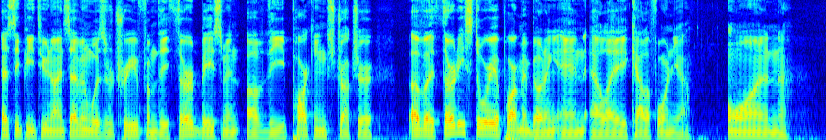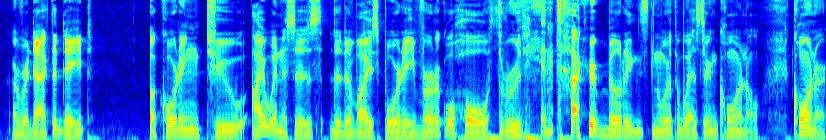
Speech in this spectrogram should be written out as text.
SCP 297 was retrieved from the third basement of the parking structure of a 30 story apartment building in LA, California on a redacted date. According to eyewitnesses, the device bored a vertical hole through the entire building's northwestern corner. Corner.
